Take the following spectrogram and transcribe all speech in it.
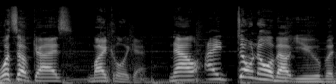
What's up, guys? Michael again. Now, I don't know about you, but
